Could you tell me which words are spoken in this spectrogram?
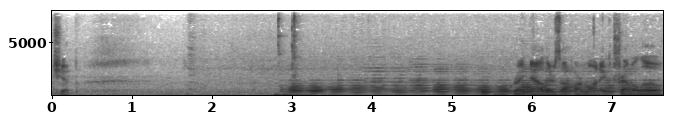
chip. Right now there's a harmonic tremolo.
